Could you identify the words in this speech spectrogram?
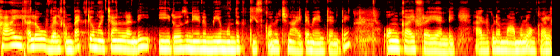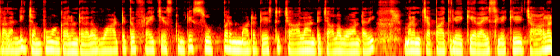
Hi hello welcome back to my channel అండి. ఈరోజు నేను మీ ముందుకు తీసుకొని వచ్చిన ఐటెం ఏంటంటే వంకాయ ఫ్రై అండి. అవి కూడా మామూలు వంకాయలు కాదండి జంపు వంకాయలు ఉంటాయి కదా. వాటితో ఫ్రై చేసుకుంటే సూపర్ అనమాట టేస్ట్ చాలా అంటే చాలా బాగుంటుంది. మనం చపాతీలోకి రైస్లోకి చాలా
